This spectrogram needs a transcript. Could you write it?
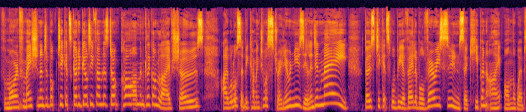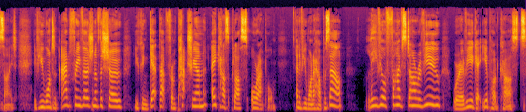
For more information and to book tickets, go to guiltyfeminist.com and click on live shows. I will also be coming to Australia and New Zealand in May. Those tickets will be available very soon, so keep an eye on the website. If you want an ad free version of the show, you can get that from Patreon, Acast Plus, or Apple. And if you want to help us out, leave your five star review wherever you get your podcasts,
